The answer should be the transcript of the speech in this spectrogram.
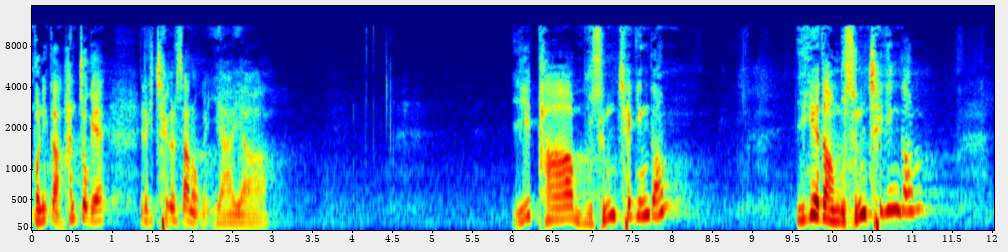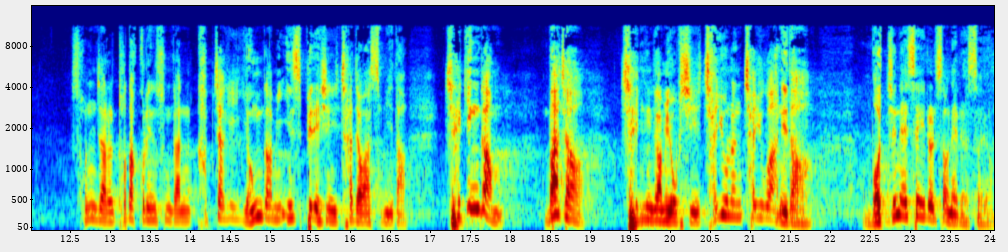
보니까 한쪽에 이렇게 책을 쌓아놓고, 야야. 이 다 무슨 책인감? 이게 다 무슨 책인감? 손자를 토닥거리는 순간 갑자기 영감이 inspiration이 찾아왔습니다. 책임감. 맞아. 책임감이 없이 자유는 자유가 아니다. 멋진 에세이를 써내렸어요.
